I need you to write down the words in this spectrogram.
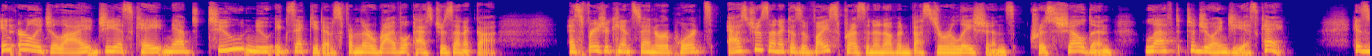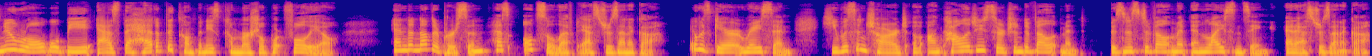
In early July, GSK nabbed two new executives from their rival AstraZeneca as Fraser Kansteiner reports, AstraZeneca's vice president of investor relations, Chris Sheldon, left to join GSK. His new role will be as the head of the company's commercial portfolio. And another person has also left AstraZeneca. It was Garrett Rayson. He was in charge of oncology search and development, business development, and licensing at AstraZeneca.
